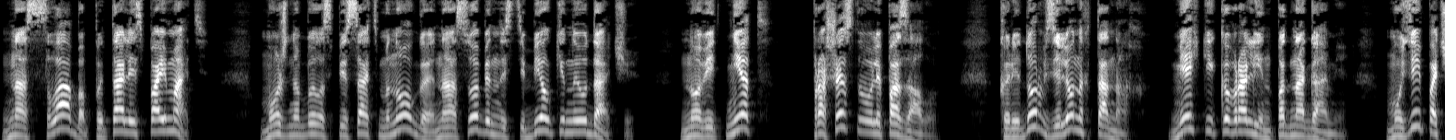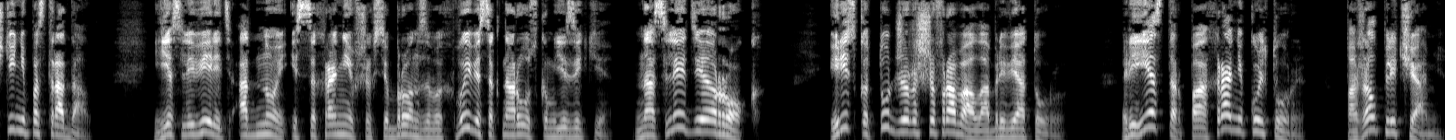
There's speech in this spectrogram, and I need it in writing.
Нас слабо пытались поймать. Можно было списать многое на особенности Белкиной удачи. Но ведь нет. Прошествовали по залу. Коридор в зеленых тонах. Мягкий ковролин под ногами. Музей почти не пострадал. Если верить одной из сохранившихся бронзовых вывесок на русском языке, наследие РОК. Ириска тут же расшифровала аббревиатуру. Реестр по охране культуры. Пожал плечами.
